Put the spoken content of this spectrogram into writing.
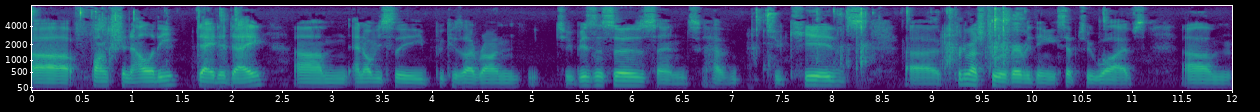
uh, functionality day to day. Um, and obviously, because I run two businesses and have two kids, pretty much two of everything except two wives, um,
